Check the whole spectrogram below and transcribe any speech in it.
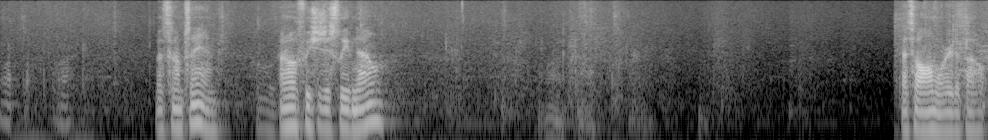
What the fuck? That's what I'm saying. I don't know if we should just leave now. That's all I'm worried about.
